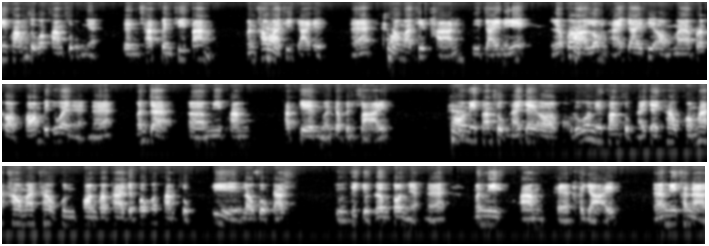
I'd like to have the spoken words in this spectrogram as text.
มีความรู้สึกว่าความสุขเนี่ยเด่นชัดเป็นที่ตั้ง มันเข้ามาที่ใจนะเข้ามาที่ฐานคือใจนี้ แล้วก็ลมหายใจที่ออกมาประกอบพร้อมไปด้วยเนี่ยนะ มันจะเอ่อมีความชัดเจนเหมือนกับเป็นสายค่ะว่ามีความสุขหายใจออก รู้ว่ามีความสุขหายใจเข้าพอมากเข้ามากเข้าคุณพรประภาจะพบว่าความสุขที่เราโฟกัส อยู่ที่จุดเริ่มต้นเนี่ยนะ มันมีความแผ่ขยายนะมีขนาด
